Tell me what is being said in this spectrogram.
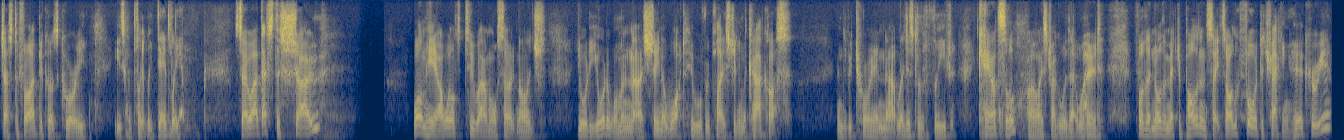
justified because Corey is completely deadly. So uh, that's the show. While I'm here, I want to um, also acknowledge Yorta Yorta woman uh, Sheena Watt, who will replace Jenny Mikakos in the Victorian uh, Legislative Council. I always struggle with that word for the Northern Metropolitan seat. So I look forward to tracking her career,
